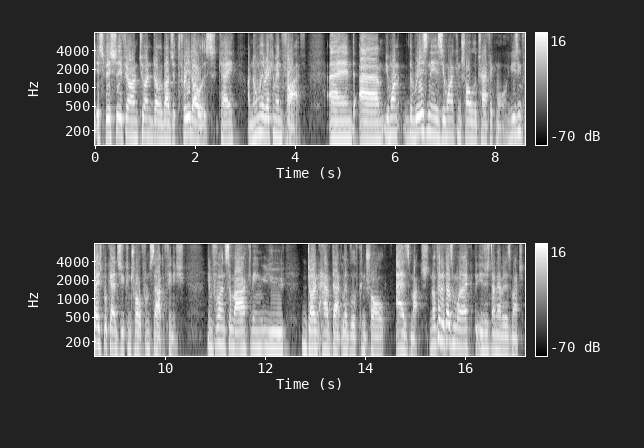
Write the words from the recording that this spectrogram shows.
especially if you're on two hundred dollar budget, three dollars. Okay, I normally recommend five. And um, you want the reason is you want to control the traffic more. Using Facebook ads you control it from start to finish. Influencer marketing you don't have that level of control as much. Not that it doesn't work but you just don't have it as much.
